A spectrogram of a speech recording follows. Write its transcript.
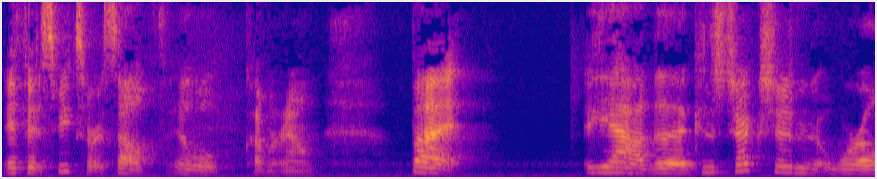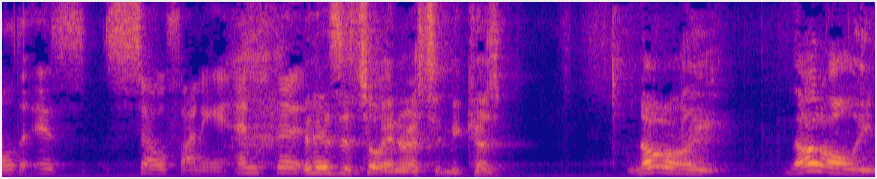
If it speaks for itself, it will come around. But yeah, the construction world is so funny, and the It is. It's so interesting because not only not only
